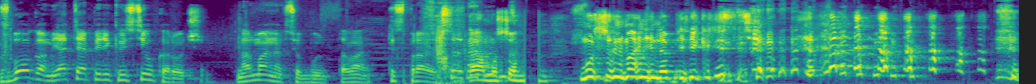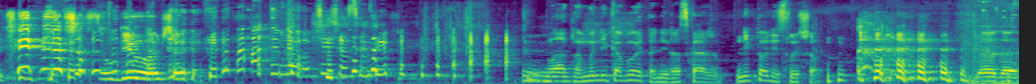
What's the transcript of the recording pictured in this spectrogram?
С Богом, я тебя перекрестил, короче. Нормально все будет, давай. Ты справишься. Да, мусуль... мусульмане на перекрестке. Сейчас убил вообще. Ты меня вообще сейчас убил. Ладно, мы никому это не расскажем. Никто не слышал. Да, да.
